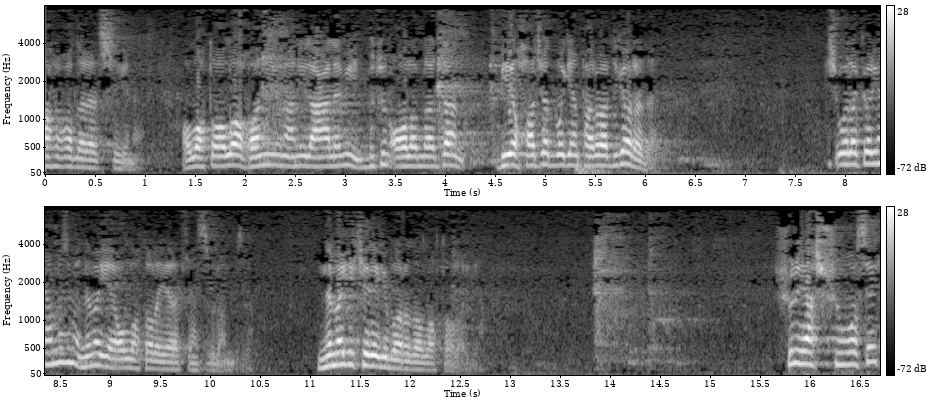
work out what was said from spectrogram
mahluqotlar yaratishligini? Alloh taolo g'oniyun anil alamin, butun olamlardan behojat bo'lgan Parvardigor edi. Hech o'ylab ko'rganmizmi, nimaga Alloh taolo yaratgan siz bilan bizni? Nimaga keragi bor edi Alloh taologa? Shuni yaxshi tushunib olsak,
